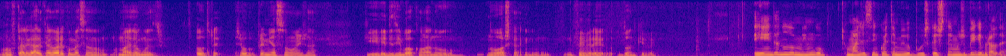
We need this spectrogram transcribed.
vamos ficar ligados que agora começam mais algumas outras premiações, né? Que desembocam lá no, no Oscar em, em fevereiro do ano que vem. E ainda no domingo, com mais de 50 mil buscas, temos Big Brother.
